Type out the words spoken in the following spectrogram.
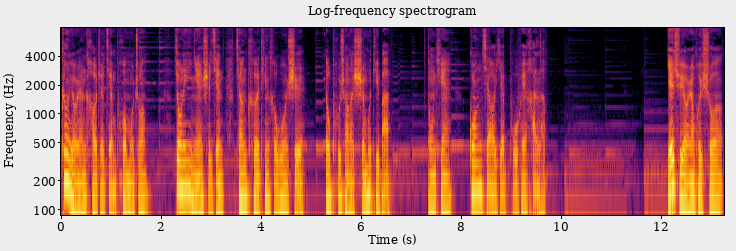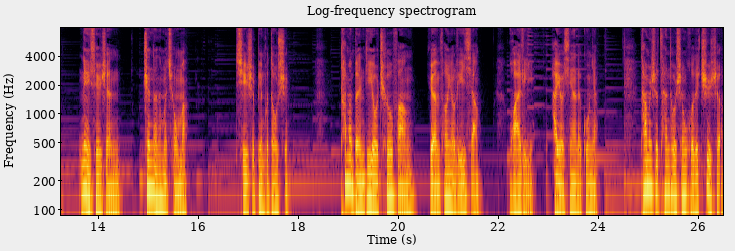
更有人靠着捡破木桩，用了一年时间将客厅和卧室都铺上了实木地板。冬天光脚也不会寒冷。也许有人会说，那些人真的那么穷吗？其实并不都是。他们本地有车房，远方有理想，怀里还有心爱的姑娘。他们是参透生活的智者。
